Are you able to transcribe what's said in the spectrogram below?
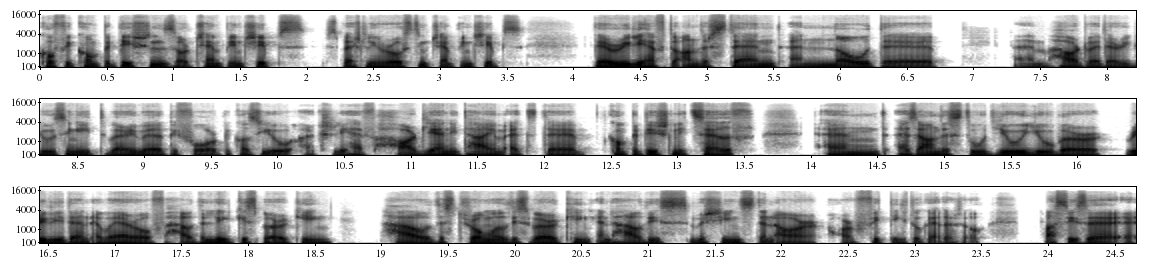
coffee competitions or championships, especially roasting championships, they really have to understand and know the um, hardware they're using it very well before because you actually have hardly any time at the competition itself. And as I understood you, you were really then aware of how the link is working, how the stronghold is working, and how these machines then are are fitting together. So, was this a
